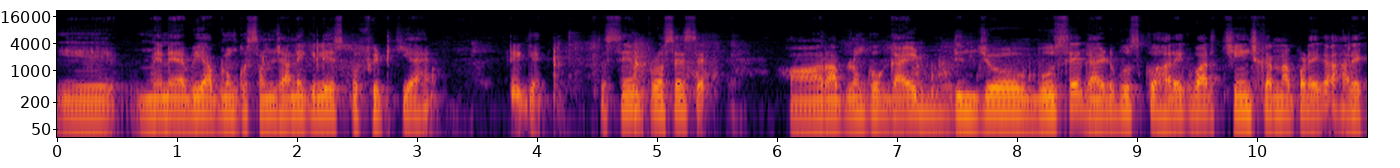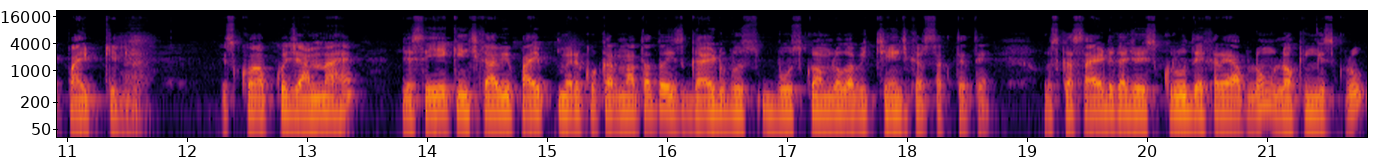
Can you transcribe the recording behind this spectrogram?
ये मैंने अभी आप लोगों को समझाने के लिए इसको फिट किया है, ठीक है? तो सेम प्रोसेस है। और आप लोगों को गाइड जो बूस है गाइड बूस को हर एक बार चेंज करना पड़ेगा हर एक पाइप के लिए। इसको आपको जानना है। जैसे एक इंच का अभी पाइप मेरे को करना था तो इस गाइड बूस बूस को हम लोग अभी चेंज कर सकते थे। उसका साइड का जो स्क्रू देख रहे हैं आप लोग लॉकिंग स्क्रू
